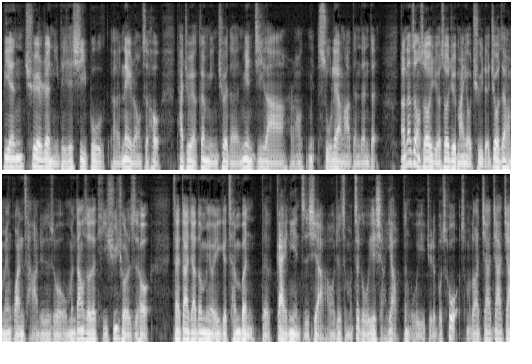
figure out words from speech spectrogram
边确认你的一些细部呃内容之后，它就会有更明确的面积啦，然后数量啊等等等。啊，那这种时候有时候就蛮有趣的，就我在旁边观察，就是说我们当时在提需求的时候，在大家都没有一个成本的概念之下，我觉得什么这个我也想要，这个我也觉得不错，什么都要加加加，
